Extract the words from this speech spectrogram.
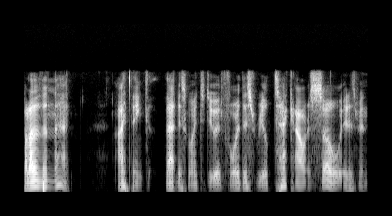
but other than that, I think that is going to do it for this Real Tech Hour. So it has been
